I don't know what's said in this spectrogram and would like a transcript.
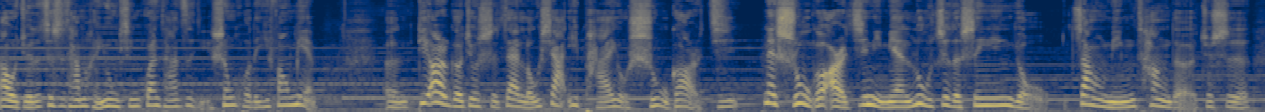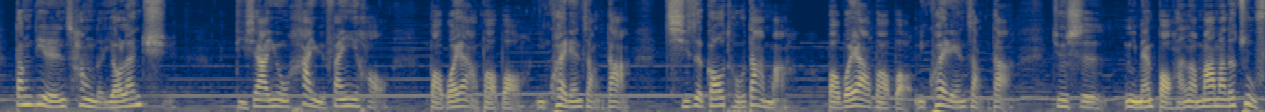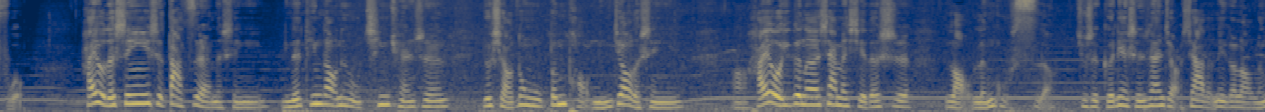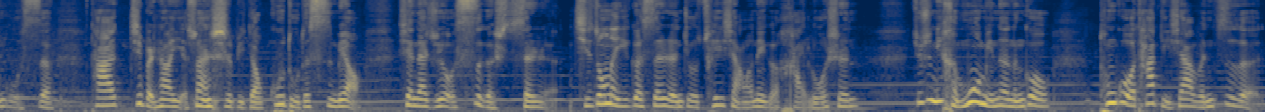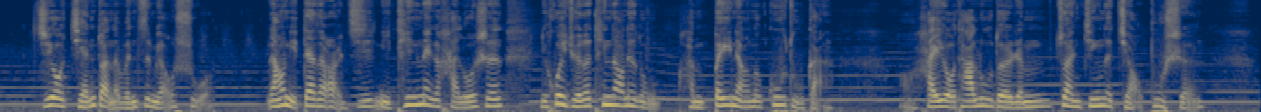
那我觉得这是他们很用心观察自己生活的一方面。嗯，第二个就是在楼下一排有十五个耳机，那十五个耳机里面录制的声音有藏民唱的，就是当地人唱的摇篮曲，底下用汉语翻译好：“宝宝呀，宝宝，你快点长大，骑着高头大马。”宝宝呀，宝宝，你快点长大，就是里面饱含了妈妈的祝福。还有的声音是大自然的声音，你能听到那种清泉声，有小动物奔跑鸣叫的声音。啊，还有一个呢，下面写的是老冷古寺，就是格列神山脚下的那个老冷古寺，它基本上也算是比较孤独的寺庙，现在只有四个僧人，其中的一个僧人就吹响了那个海螺声，就是你很莫名的能够通过它底下文字的只有简短的文字描述，然后你戴着耳机，你听那个海螺声，你会觉得听到那种很悲凉的孤独感。啊，还有他录的人转经的脚步声，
